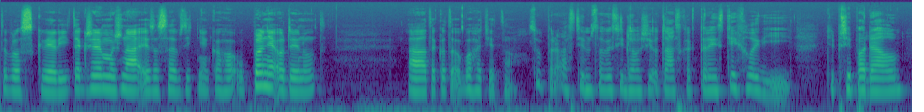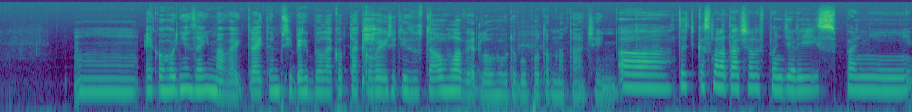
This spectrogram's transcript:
to bylo skvělé. Takže možná i zase vzít někoho úplně odinut a takhle to obohatit. No. Super, a s tím souvisí další otázka, který z těch lidí ti připadal mm, jako hodně zajímavý, který ten příběh byl jako takový, že ti zůstal v hlavě dlouhou dobu po tom natáčení. Uh, teďka jsme natáčeli v pondělí s paní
